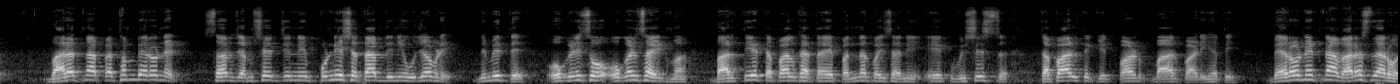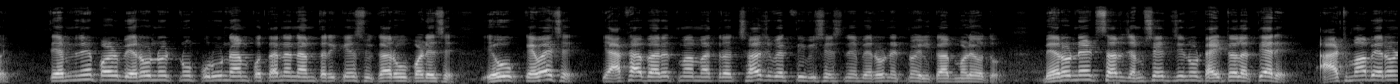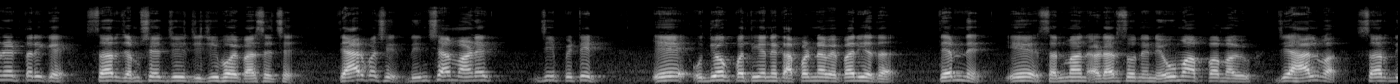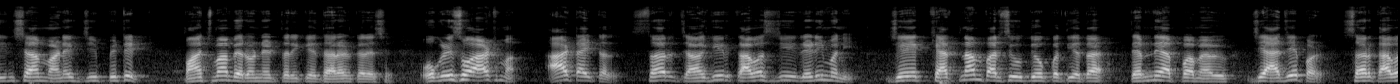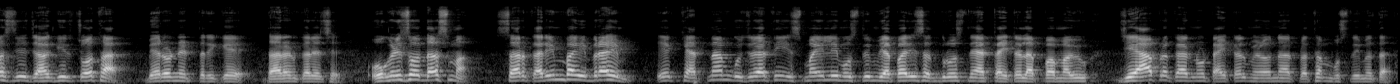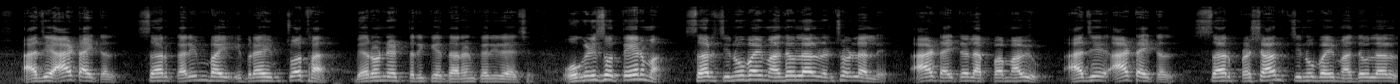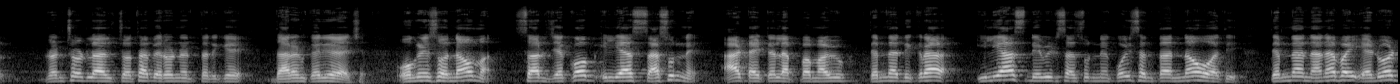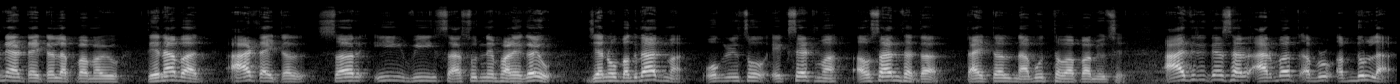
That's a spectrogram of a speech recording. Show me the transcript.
ભારતના પ્રથમ બેરોનેટ સર જમશેદજીની પુણ્ય શતાબ્દીની ઉજવણી નિમિત્તે ઓગણીસો ઓગણસાઠમાં ભારતીય ટપાલ ખાતાએ પંદર પૈસાની એક વિશિષ્ટ ટપાલ ટિકિટ પણ બહાર પાડી હતી. બેરોનેટના વારસદાર હોય તેમને પણ બેરોનેટનું પૂરું નામ પોતાના નામ તરીકે સ્વીકારવું પડે છે. એવું કહેવાય છે કે આખા ભારતમાં માત્ર છ જ વ્યક્તિ વિશેષને બેરોનેટનો ઇલકાબ મળ્યો હતો. બેરોનેટ સર જમશેદજીનું ટાઇટલ અત્યારે આઠમા બેરોનેટ તરીકે સર જમશેદજી જીજીભોઈ પાસે છે. ત્યાર પછી દિનશા માણેકજી પિટિટ એ ઉદ્યોગપતિ અને કાપડના વેપારી હતા. તેમને એ સન્માન અઢારસો ને નેવુંમાં આપવામાં આવ્યું, જે હાલમાં સર દિનશા માણેકજી પિટિટ પાંચમા બેરોનેટ તરીકે ધારણ કરે છે. ઓગણીસો આઠમાં આ ટાઇટલ સર જહાંગીર કાવસજી રેડીમની જે એક ખ્યાતનામ પારસી ઉદ્યોગપતિ હતા, તેમને આપવામાં આવ્યું, જે આજે પણ સર કાવસજી જહાંગીર ચોથા બેરોનેટ તરીકે ધારણ કરે છે. ઓગણીસો દસમાં સર કરીમભાઈ ઇબ્રાહિમ, એક ખ્યાતનામ ગુજરાતી ઇસ્માઇલી મુસ્લિમ વ્યાપારી સદગૃહને આ ટાઇટલ આપવામાં આવ્યું, જે આ પ્રકારનું ટાઇટલ મેળવનાર પ્રથમ મુસ્લિમ હતા. આજે આ ટાઇટલ સર કરીમભાઈ ઇબ્રાહિમ ચોથા બેરોનેટ તરીકે ધારણ કરી રહ્યા છે. ઓગણીસો તેરમાં સર ચિનુભાઈ માધવલાલ રણછોડલાલને આ ટાઇટલ આપવામાં આવ્યું. આજે આ ટાઇટલ સર પ્રશાંત ચિનુભાઈ માધવલાલ રણછોડલાલ ચોથા બેરોનેટ તરીકે ધારણ કરી રહ્યા છે. ઓગણીસો નવમાં સર જેકોબ ઇલિયાસ સાસુનને આ ટાઇટલ આપવામાં આવ્યું. તેમના દીકરા ઇલિયાસ ડેવિડ સાસુનને કોઈ સંતાન ન હોવાથી તેમના નાના ભાઈ એડવર્ડને આ ટાઇટલ આપવામાં આવ્યું. તેના બાદ આ ટાઇટલ સર ઈ વી સાસુનને ફાળે ગયું, જેનું બગદાદમાં ઓગણીસો એકસઠમાં અવસાન થતાં ટાઇટલ નાબૂદ થવા પામ્યું છે. આ જ રીતે sir Albert Abu Abdullah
